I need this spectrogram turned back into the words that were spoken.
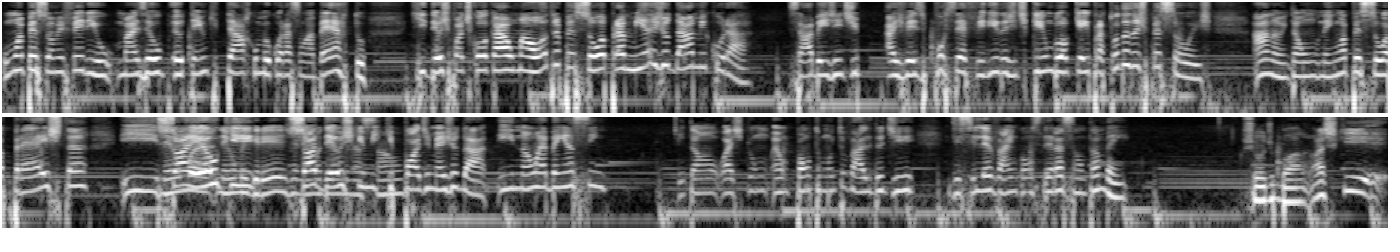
uma pessoa me feriu, mas eu, eu tenho que estar com o meu coração aberto, que Deus pode colocar uma outra pessoa para me ajudar a me curar, sabe? E a gente, às vezes, por ser ferida, a gente cria um bloqueio para todas as pessoas. Ah, não, então nenhuma pessoa presta e só Nenhuma- eu nenhuma que. igreja, só Deus que, me, que pode me ajudar. E não é bem assim. Então, eu acho que um- é um ponto muito válido de, de se levar em consideração também. Show de bola. Eu acho que.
